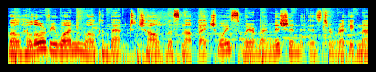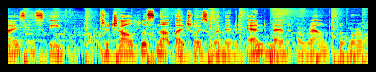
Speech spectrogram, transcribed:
Well, hello everyone. Welcome back to Childless Not by Choice, where my mission is to recognize and speak to childless not by choice women and men around the world.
